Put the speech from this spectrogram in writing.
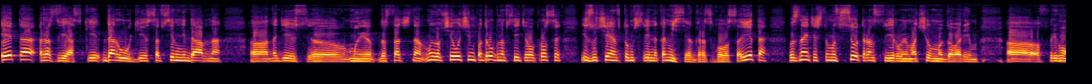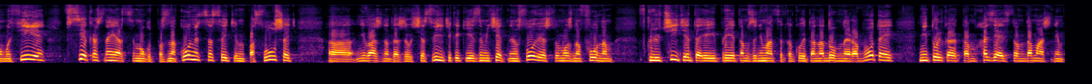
Это развязки, дороги. Совсем недавно, э, надеюсь, э, мы достаточно... Мы вообще очень подробно все эти вопросы изучаем, в том числе и на комиссиях городского совета. Вы знаете, что мы все транслируем, о чем мы говорим э, в прямом эфире. Все красноярцы могут познакомиться с этим, послушать. Неважно даже, сейчас видите, какие замечательные условия, что можно фоном включить это и при этом заниматься какой-то надомной работой, не только там хозяйством домашним.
